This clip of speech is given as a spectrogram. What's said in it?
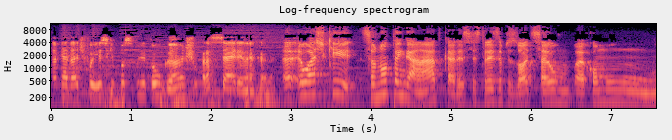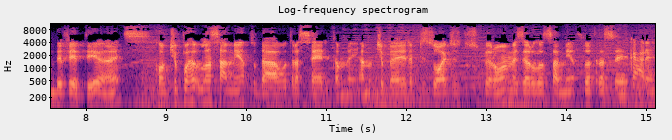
Na verdade, foi isso que possibilitou o gancho pra série, né, cara? É, Eu acho que, se eu não tô enganado, cara, esses três episódios saiu é, como um DVD antes, como tipo o lançamento da outra série também. Era, tipo, era episódios do Super-Homem, mas era o lançamento da outra série. Cara,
